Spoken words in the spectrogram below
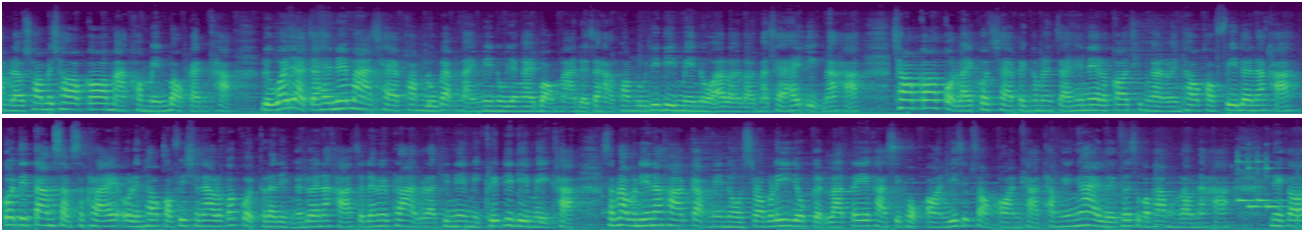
ทำแล้วชอบไม่ชอบก็มาคอมเมนต์บอกกันค่ะ หรือว่าอยากจะให้เน่มาแชร์ความรู้แบบไหนเมนูยังไงบอกมาเดี๋ยวจะหาความรู้ดีๆเมนูอร่อยๆมาแชร์ให้อีกนะคะ ชอบก็กดไลค์กดแชร์เป็นกำลังใจให้เน่แล้วก็ทีมงาน Oriental Coffee ด้วยนะคะ กดติดตาม Subscribe Oriental Coffee Channel แล้วก็กดกระดิ่งกันด้วยนะคะ จะได้ไม่พลาดเวลาที่เน่มีคลิปดีๆมาอีกค่ะสำหรับวันนี้นะคะกับเมนู Strawberry Yogurt Latte ค่ะ 16 ออน 22 ออนค่ะทำง่ายๆเลยเพื่อสุขภาพของเรานะคะ นี่ก็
